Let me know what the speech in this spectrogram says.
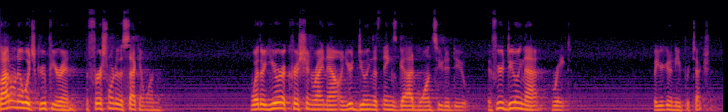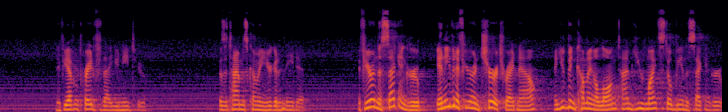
So I don't know which group you're in, the first one or the second one. Whether you're a Christian right now and you're doing the things God wants you to do. If you're doing that, great. But you're going to need protection. If you haven't prayed for that, you need to. Because the time is coming, you're going to need it. If you're in the second group, and even if you're in church right now, and you've been coming a long time, you might still be in the second group.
